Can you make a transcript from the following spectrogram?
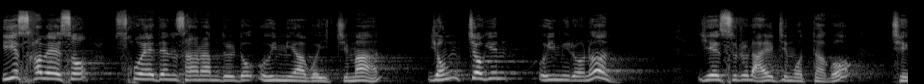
이게 사회에서 소외된 사람들도 의미하고 있지만 영적인 의미로는 예수를 알지 못하고 죄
